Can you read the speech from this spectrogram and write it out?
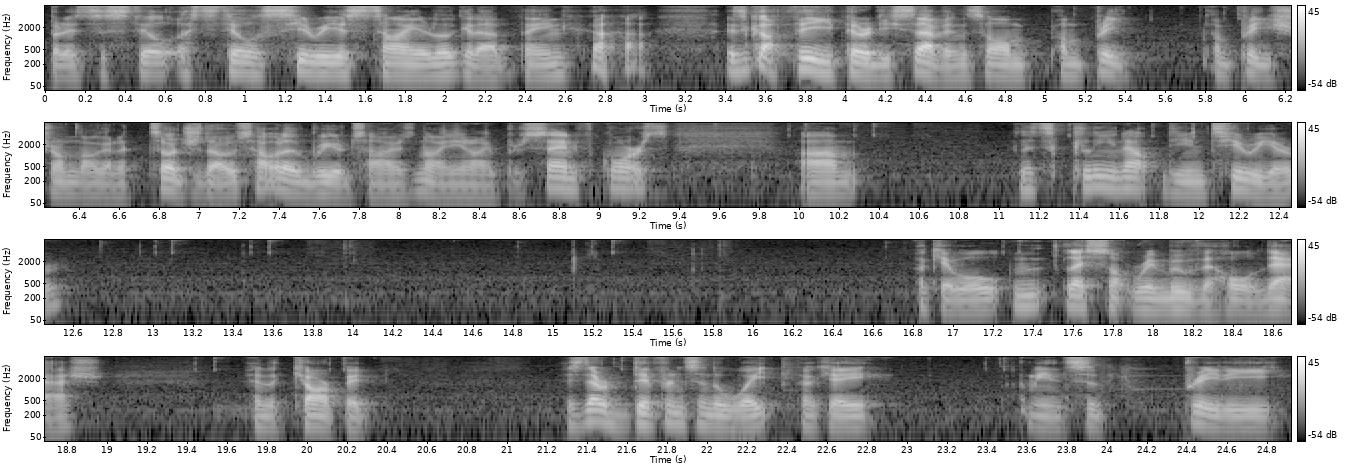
But it's a still it's still a serious tire. Look at that thing. it's got V37, so I'm I'm pretty I'm pretty sure I'm not gonna touch those. How about the rear tires? 99%, of course. Um, let's clean out the interior. Okay, well, let's not remove the whole dash and the carpet. Is there a difference in the weight? Okay, I mean, it's a pretty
